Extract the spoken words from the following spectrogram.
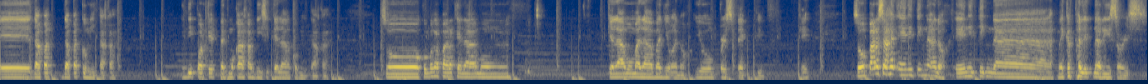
eh dapat dapat kumita ka. Hindi porket nagmukha kang busy kailangan kumita ka. So, kumbaga para kailangan mong kailangan mo malaman yung ano, yung perspective. Okay? So, para sa akin anything na ano, anything na may kapalit na resource.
